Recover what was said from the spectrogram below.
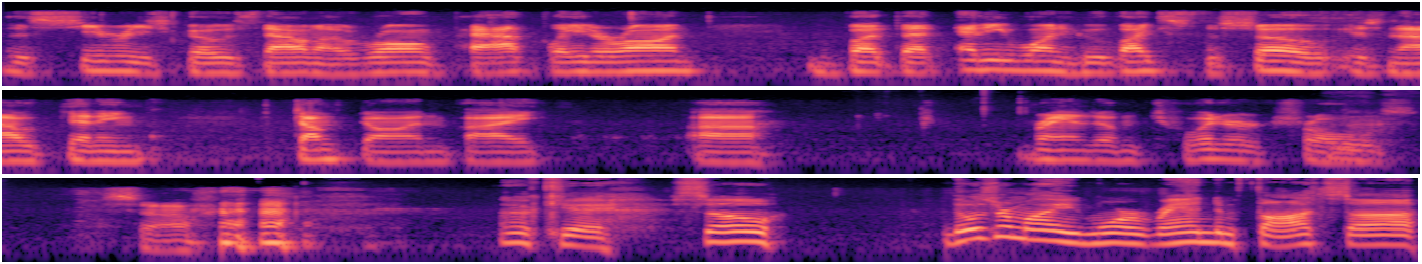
the series goes down a wrong path later on, but that anyone who likes the show is now getting dunked on by uh, random Twitter trolls. So, Okay, so those are my more random thoughts, uh,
